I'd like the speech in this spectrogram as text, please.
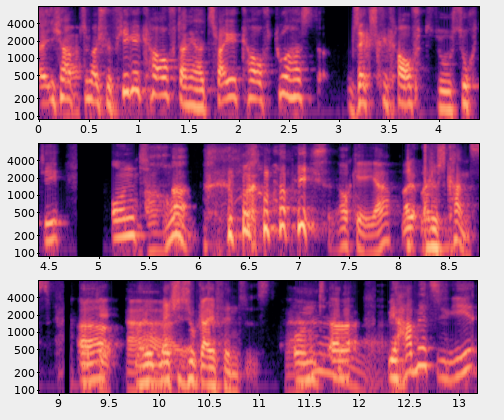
Äh, Ich habe Ja. zum Beispiel vier gekauft, Daniel hat zwei gekauft, du hast sechs gekauft, du suchst die. Und äh, Warum? Warum hab ich's? Okay, ja. weil, weil du es kannst. Okay. Äh, weil du Ah, Magic so ja. geil findest. Und äh, Ah. wir haben jetzt je,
